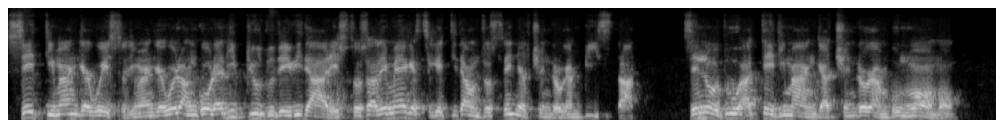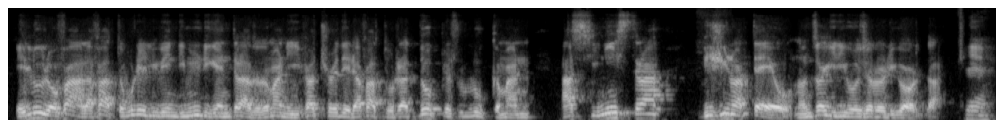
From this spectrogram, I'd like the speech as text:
se ti manca questo, ti manca quello, ancora di più tu devi dare sto sale Megas che ti dà un sostegno al centrocampista. Se no tu, a te ti manca a centrocampo un uomo e lui lo fa, l'ha fatto pure i 20 minuti che è entrato, domani vi faccio vedere, ha fatto un raddoppio su Lookman a sinistra vicino a Teo, non so chi di voi se lo ricorda. Sì, che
